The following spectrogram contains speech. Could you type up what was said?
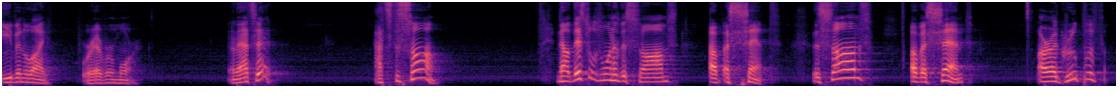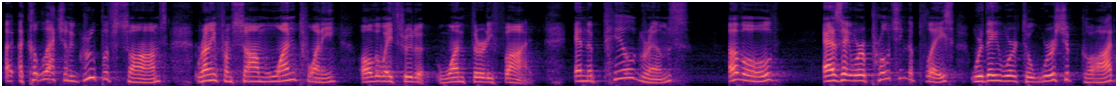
even life forevermore. And that's it. That's the psalm. Now, this was one of the psalms of ascent. The psalms of ascent are a group of a, collection, a group of psalms running from Psalm 120 all the way through to 135. And the pilgrims of old, as they were approaching the place where they were to worship God,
